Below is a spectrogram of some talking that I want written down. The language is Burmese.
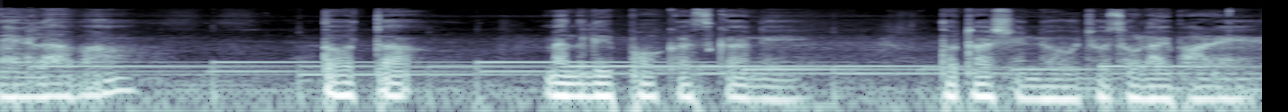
မင်္ဂလာပါတောတာမန္တလေးပေါ့ကတ်ကနေတောတာရှင်တို့ကြိုဆိုလိုက်ပါတယ်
